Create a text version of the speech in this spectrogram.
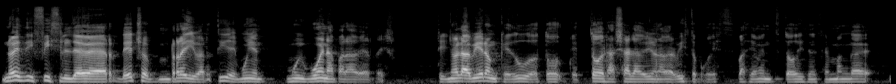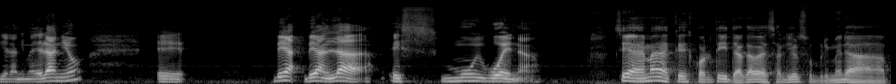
no es difícil de ver, de hecho es re divertida y muy, muy buena para ver si no la vieron, que dudo que todos ya la debieron haber visto, porque es, básicamente todos dicen es el manga y el anime del año. Eh, vea, véanla, es muy buena. Sí, además que es cortita, acaba de salir su primera,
